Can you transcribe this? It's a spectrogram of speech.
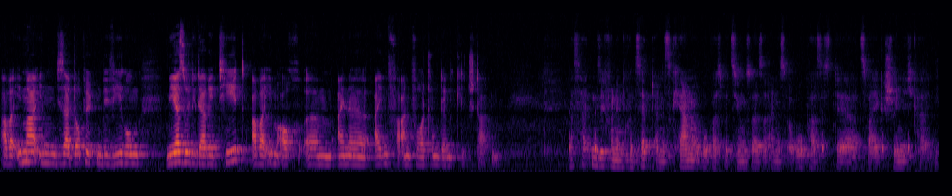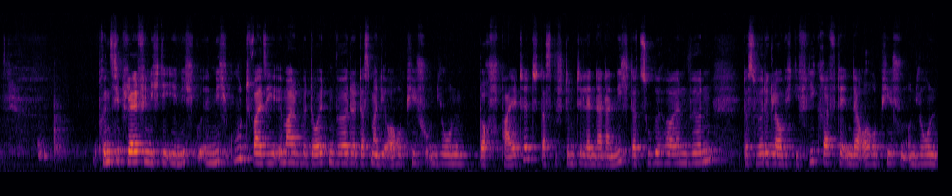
aber immer in dieser doppelten Bewegung mehr Solidarität, aber eben auch eine Eigenverantwortung der Mitgliedstaaten. Was halten Sie von dem Konzept eines Kerneuropas bzw. eines Europas der zwei Geschwindigkeiten? Prinzipiell finde ich die eh nicht, nicht gut, weil sie immer bedeuten würde, dass man die Europäische Union doch spaltet, dass bestimmte Länder dann nicht dazugehören würden. Das würde, glaube ich, die Fliehkräfte in der Europäischen Union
